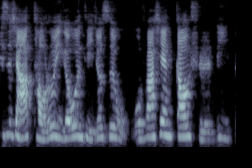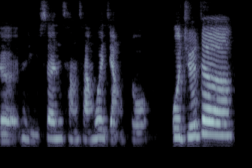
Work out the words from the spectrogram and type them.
其实想要讨论一个问题，就是我发现高学历的女生常常会讲说，我觉得。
